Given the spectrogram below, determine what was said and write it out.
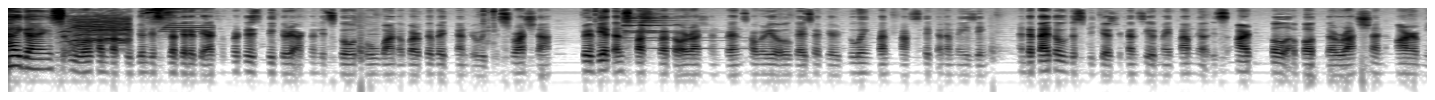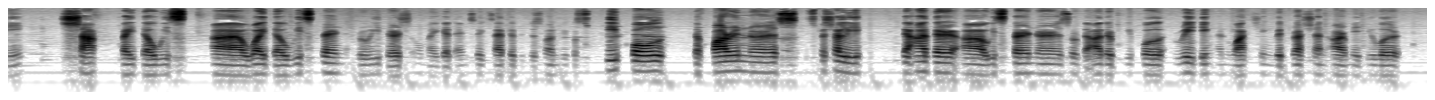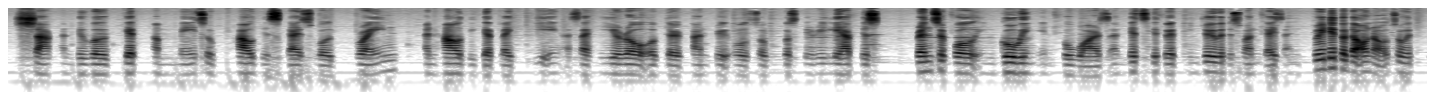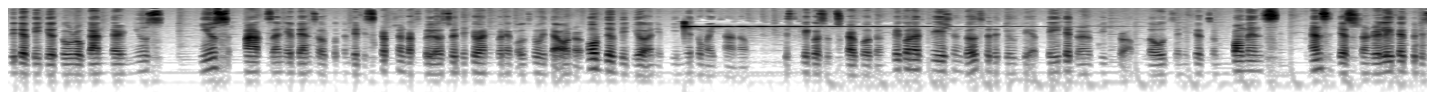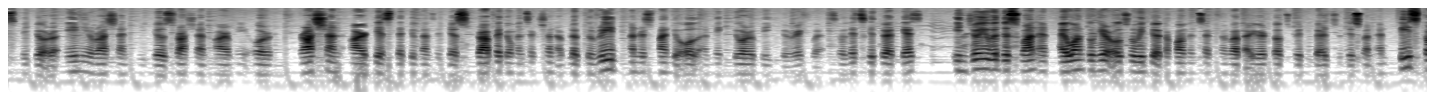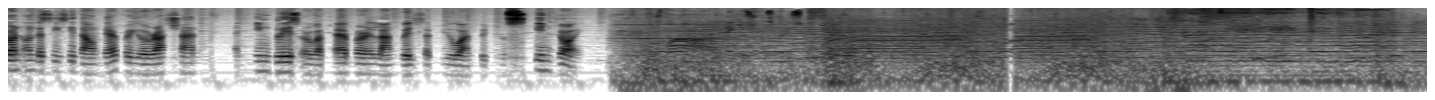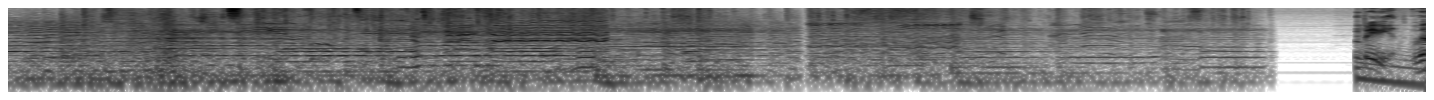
Hi guys, welcome back to June. This is Agara Reaction. For this video reaction, let's go to one of our favorite country, which is Russia. Privyet and spasiba to our Russian friends. How are you all guys? Hope you're doing fantastic and amazing. And the title of this video, as you can see on my thumbnail, is article about the Russian army shocked by the West, uh, why the Western readers. Oh my God, I'm so excited with this one because people, the foreigners, especially the other uh, Westerners or the other people reading and watching with Russian army, they were shocked and they will get amazed of how these guys will train and how they get like being as a hero of their country also because they really have this principle in going into wars. And let's get to it. Enjoy with this one guys. And credit to the owner also with, with the video to Rogander News news facts and events I'll put in the description box below so that you can connect also with the owner of the video and if you're new to my channel just click on subscribe button. Click on notification bell so that you'll be updated on future uploads. And if you have some comments and suggestion related to this video or any Russian videos, Russian army or Russian artists that you can suggest, drop it in the comment section. I'd love to read and respond you all and make your video request. So let's get to it guys. Enjoy with this one and I want to hear also with you at the comment section what are your thoughts with regards to this one. And please turn on the CC down there for your Russian and English or whatever language that you want to choose. Enjoy. Wow,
